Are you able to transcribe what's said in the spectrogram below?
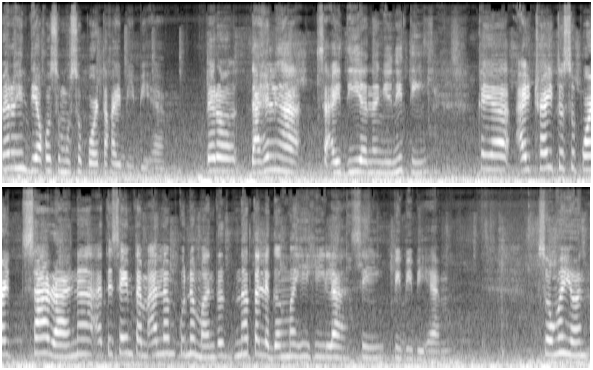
Pero hindi ako sumusuporta kay BBM. Pero dahil nga sa idea ng unity, kaya I try to support Sara na at the same time alam ko naman na, na talagang mahihila si PBBM. So ngayon,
